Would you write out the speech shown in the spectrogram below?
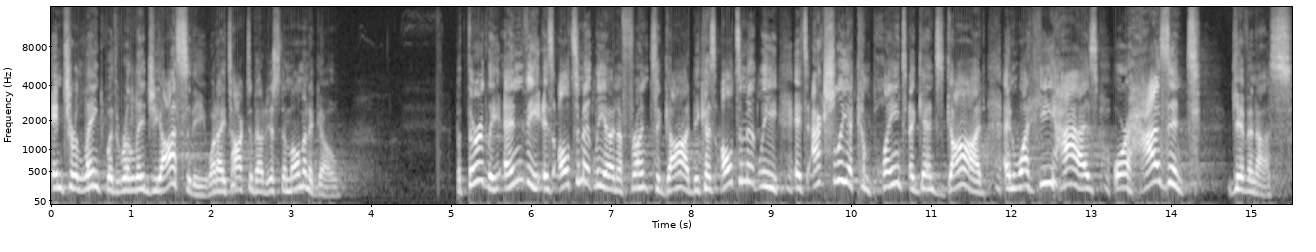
interlinked with religiosity, what I talked about just a moment ago. But thirdly, envy is ultimately an affront to God because ultimately it's actually a complaint against God and what He has or hasn't given us.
